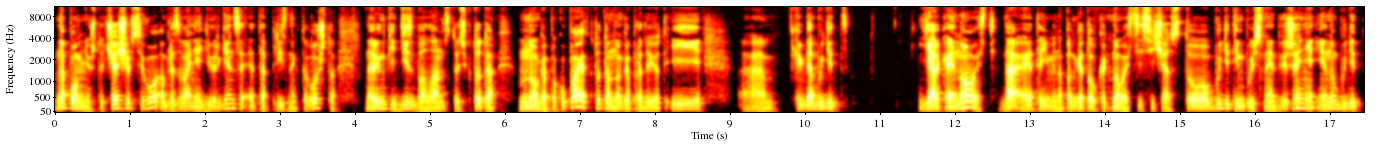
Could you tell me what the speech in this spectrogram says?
Напомню, что чаще всего образование дивергенции это признак того, что на рынке дисбаланс, то есть кто-то много покупает, кто-то много продает. И э, когда будет яркая новость, да, это именно подготовка к новости сейчас, то будет импульсное движение, и оно будет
